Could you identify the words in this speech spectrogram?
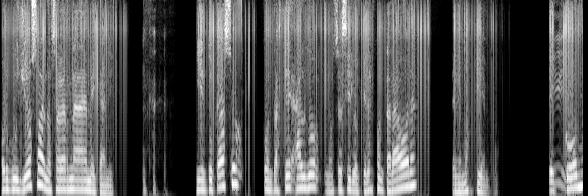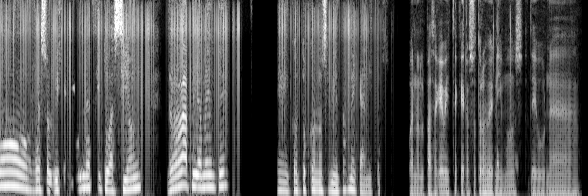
orgulloso de no saber nada de mecánica. y en tu caso, contaste algo, no sé si lo quieres contar ahora, tenemos tiempo, de cómo resolviste una situación rápidamente eh, con tus conocimientos mecánicos. Bueno, lo que pasa es que viste que nosotros venimos de una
